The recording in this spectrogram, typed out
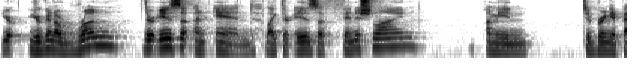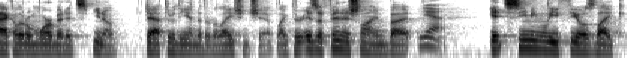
you're you're gonna run there is an end like there is a finish line i mean to bring it back a little more but it's you know death or the end of the relationship like there is a finish line but Yeah. it seemingly feels like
